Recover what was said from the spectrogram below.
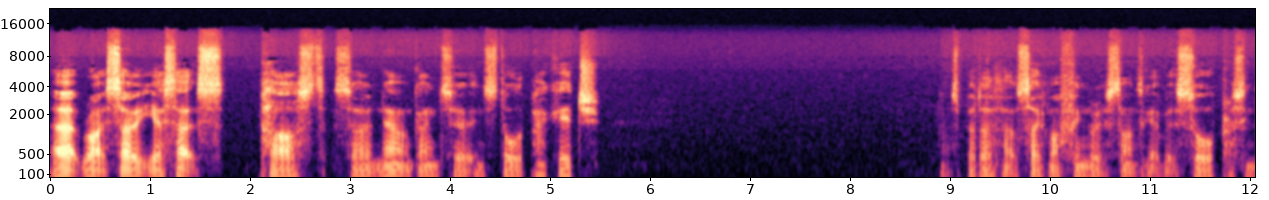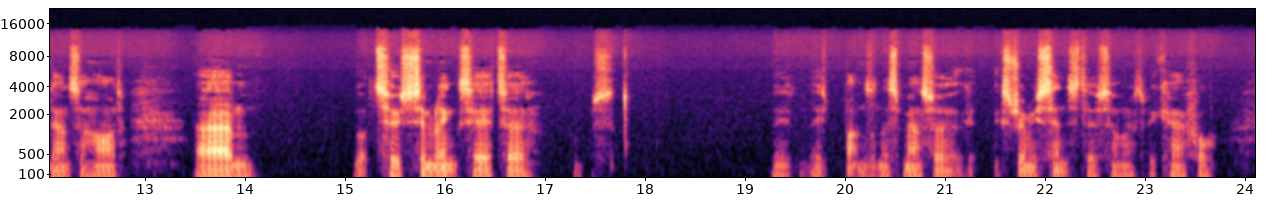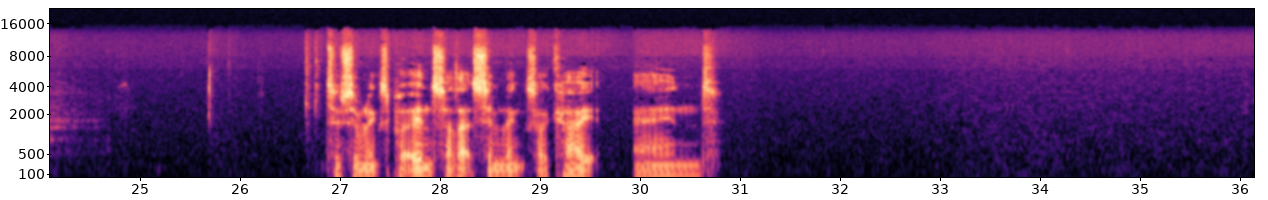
Uh, right, so yes, that's passed. So now I'm going to install the package. That's better. That'll save my finger. It's starting to get a bit sore pressing down so hard. Um, got two symlinks here to. Oops, these, these buttons on this mouse are extremely sensitive, so I'm going to have to be careful. Two symlinks put in, so that symlink's okay, and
